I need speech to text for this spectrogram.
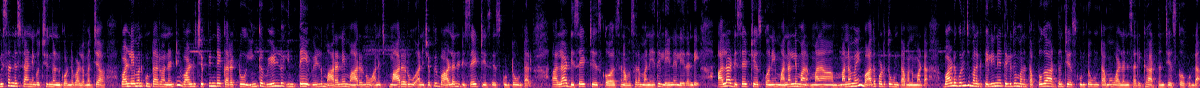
మిస్అండర్స్టాండింగ్ వచ్చిందనుకోండి వాళ్ళ మధ్య వాళ్ళు ఏమనుకుంటారు అని అంటే వాళ్ళు చెప్పిందే కరెక్టు ఇంకా వీళ్ళు ఇంతే వీళ్ళు మారనే మారను అని మారరు అని చెప్పి వాళ్ళని డిసైడ్ చేసేసుకుంటూ ఉంటారు. అలా డిసైడ్ చేసుకోవాల్సిన అవసరం అనేది లేనే లేదండి. అలా డిసైడ్ చేసుకొని మనల్ని మన మన- మనమే బాధపడుతూ ఉంటామన్నమాట. వాళ్ళ గురించి మనకు తెలియనే తెలీదు మనం తప్పుగా అర్థం చేసుకుంటూ ఉంటాము వాళ్ళని సరిగ్గా అర్థం చేసుకోకుండా.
